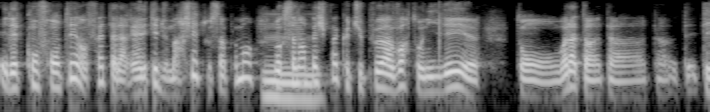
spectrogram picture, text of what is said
et d'être confronté en fait à la réalité du marché tout simplement. Donc ça hmm. n'empêche pas que tu peux avoir ton idée, euh, ton voilà, tes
